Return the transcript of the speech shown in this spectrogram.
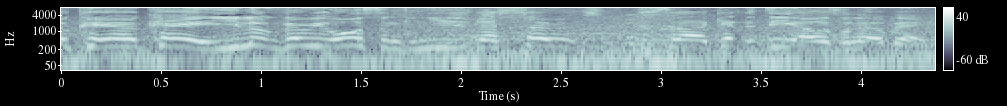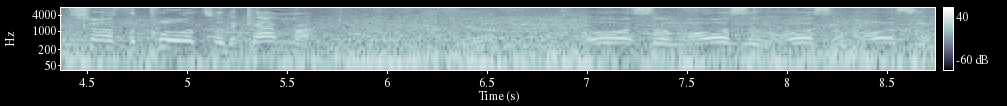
Okay, okay. You look very awesome. Can you let's show, just uh, get the details a little bit? Show us the claws for the camera. Awesome, awesome, awesome, awesome.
